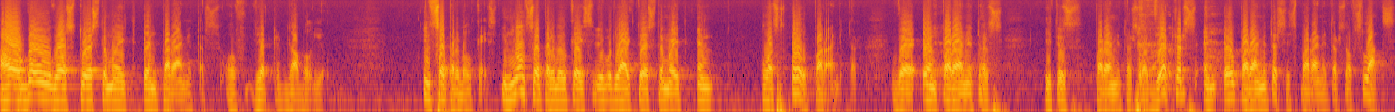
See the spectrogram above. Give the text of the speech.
our goal was to estimate n parameters of vector W. In separable case. In non-separable case, we would like to estimate n plus L parameter, where n parameters, it is parameters of vectors, and L parameters is parameters of slacks.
